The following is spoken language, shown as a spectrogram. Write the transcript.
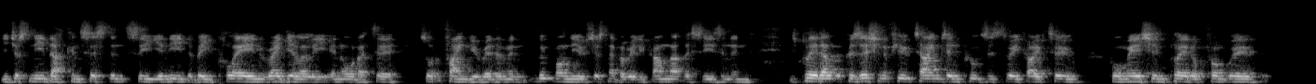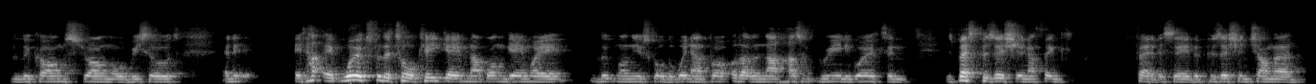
you just need that consistency. You need to be playing regularly in order to sort of find your rhythm. And Luke Molyneux's just never really found that this season. And he's played out the position a few times in Pools' 3-5-2 formation, played up front with Luke Armstrong or Rhys Oates. And it it, it worked for the Torquay game, that one game where Luke Molyneux scored the winner, but other than that, hasn't really worked. And his best position, I think, fair to say, the position Challinor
